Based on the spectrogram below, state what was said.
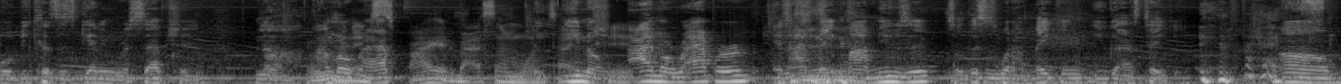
or because it's getting reception. Nah, I'm a even rap. inspired by someone type You know, shit. I'm a rapper and I make my music, so this is what I'm making. You guys take it. Um,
